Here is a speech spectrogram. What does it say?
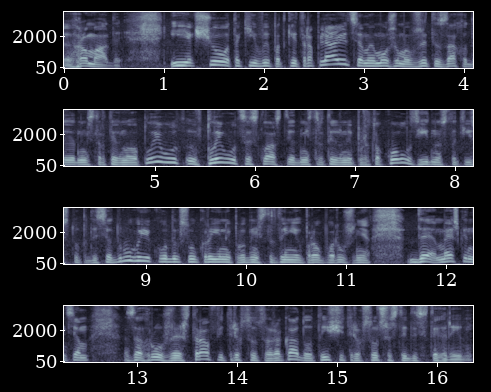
е, громади. І якщо такі випадки трапляються, ми можемо вжити заходи адміністративного впливу. Впливу це скласти адміністративний протокол згідно статті 152 Кодексу України про адміністративні правопорушення, де мешканцям загрожує штраф від 340 до 1360 гривень.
